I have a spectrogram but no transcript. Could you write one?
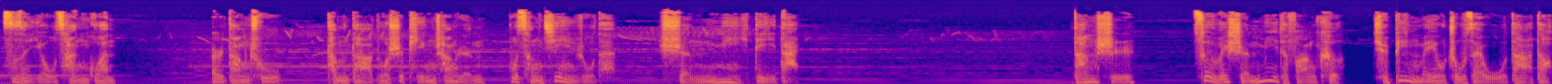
自由参观。而当初，他们大多是平常人不曾进入的神秘地带。当时，最为神秘的访客却并没有住在五大道。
